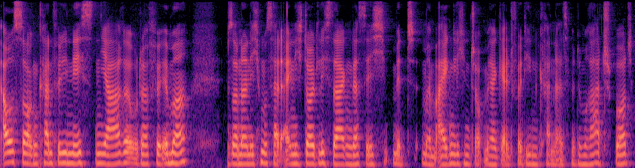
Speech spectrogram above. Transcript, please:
aussorgen kann für die nächsten Jahre oder für immer, sondern ich muss halt eigentlich deutlich sagen, dass ich mit meinem eigentlichen Job mehr Geld verdienen kann als mit dem Radsport.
